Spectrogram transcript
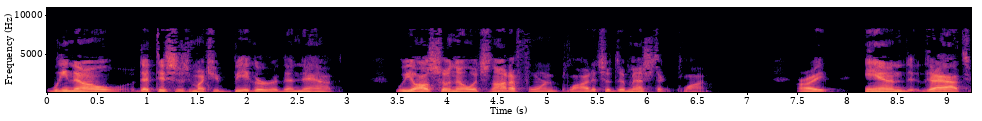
we know that this is much bigger than that. We also know it's not a foreign plot, it's a domestic plot. All right. And that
